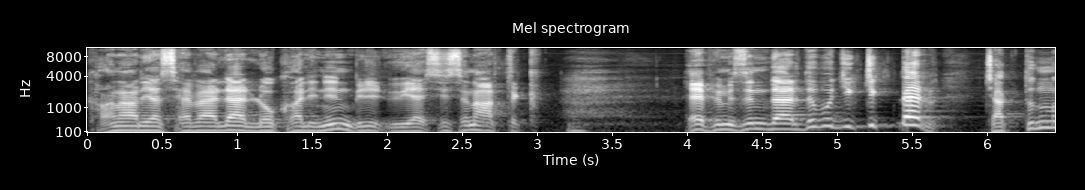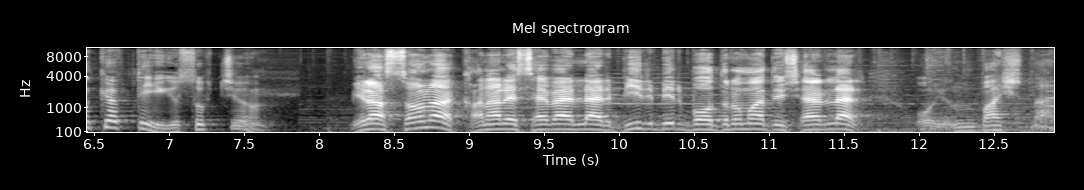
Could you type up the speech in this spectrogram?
Kanarya severler lokalinin bir üyesisin artık. Hepimizin derdi bu cikcikler. Çaktın mı köfteyi Yusufcuğum? Biraz sonra kanarya severler bir bir bodruma düşerler. Oyun başlar.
